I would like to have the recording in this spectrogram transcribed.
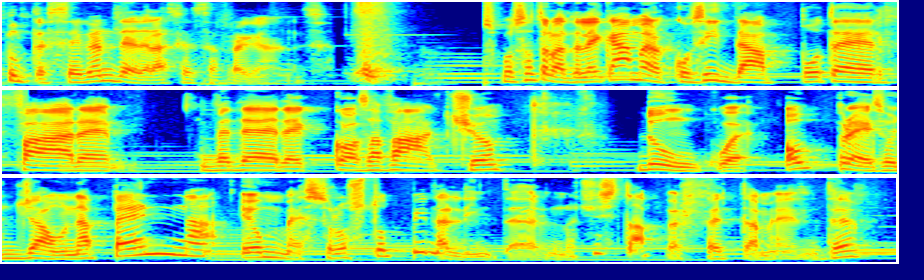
tutte e 6 candele la stessa fragranza. Ho spostato la telecamera così da poter fare vedere cosa faccio Dunque, ho preso già una penna e ho messo lo stoppino all'interno, ci sta perfettamente.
